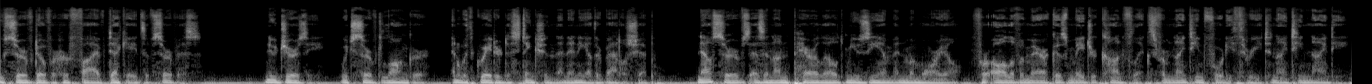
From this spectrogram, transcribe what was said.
who served over her five decades of service. New Jersey, which served longer and with greater distinction than any other battleship, now serves as an unparalleled museum and memorial for all of America's major conflicts from 1943 to 1990.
